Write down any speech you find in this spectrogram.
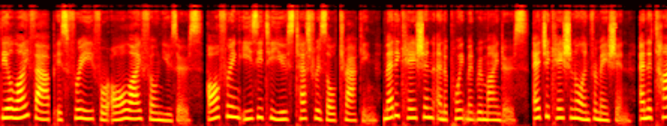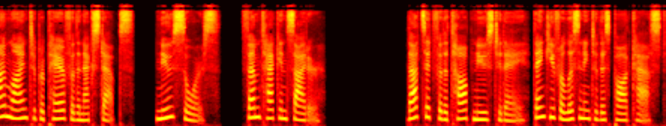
The Alife app is free for all iPhone users, offering easy to use test result tracking, medication and appointment reminders, educational information, and a timeline to prepare for the next steps. News source Femtech Insider. That's it for the top news today. Thank you for listening to this podcast.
